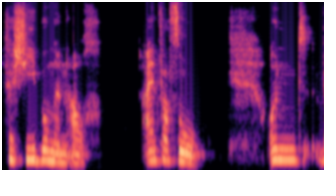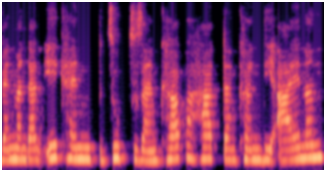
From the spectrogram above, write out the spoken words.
Verschiebungen auch. Einfach so. Und wenn man dann eh keinen Bezug zu seinem Körper hat, dann können die einen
